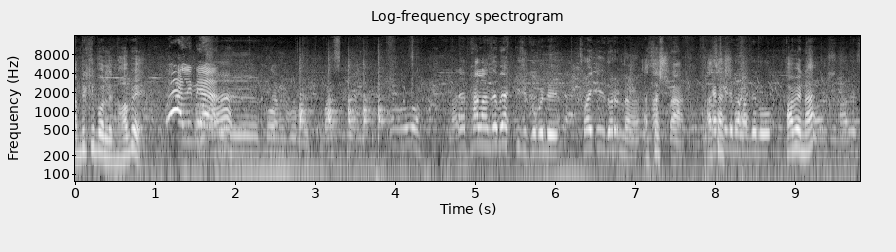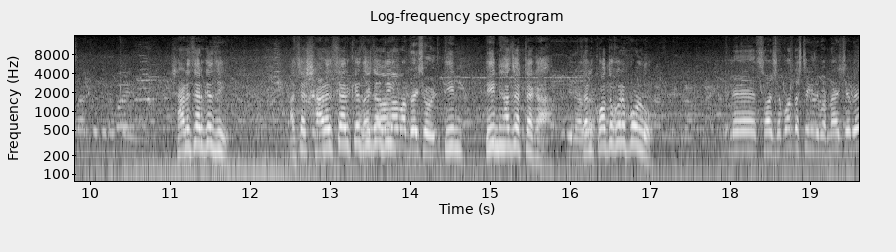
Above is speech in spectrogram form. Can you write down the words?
আপনি কি বলেন হবে? হ্যাঁ, পাঁচ কেজি ফালান দেবো এক কেজি কবলে ছয় কেজি ধরেন না আচ্ছা, আচ্ছা ফালান দেবো। হবে না? সাড়ে চার কেজি? আচ্ছা সাড়ে চার কেজি যদি তিন তিন হাজার টাকা তাহলে কত করে পড়ল? ছয়শো পঞ্চাশ কেজি না হিসেবে।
